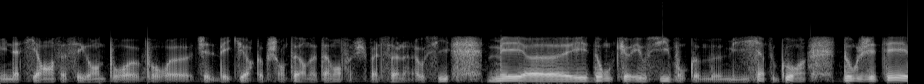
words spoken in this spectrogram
une attirance assez grande pour pour Chet Baker comme chanteur notamment. Enfin, je suis pas le seul là aussi, mais et donc et aussi bon comme musicien tout court. hein. Donc j'étais,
